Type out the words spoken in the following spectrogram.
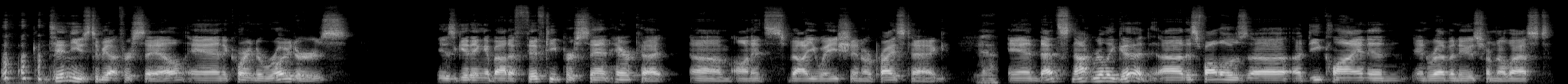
continues to be up for sale. And according to Reuters, is getting about a 50% haircut um, on its valuation or price tag. Yeah. And that's not really good. Uh, this follows uh, a decline in, in revenues from their last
